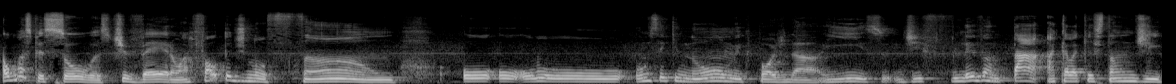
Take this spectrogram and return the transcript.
algumas pessoas tiveram a falta de noção ou, ou, ou, não sei que nome que pode dar isso, de levantar aquela questão de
